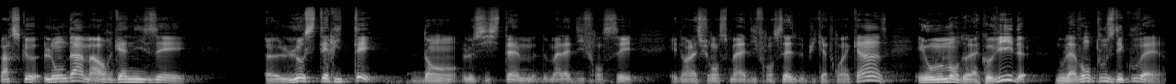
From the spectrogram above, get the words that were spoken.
Parce que l'Ondam a organisé l'austérité dans le système de maladie français et dans l'assurance maladie française depuis 95, et au moment de la Covid, nous l'avons tous découvert,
